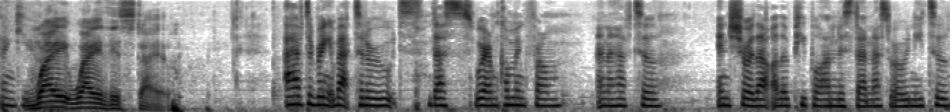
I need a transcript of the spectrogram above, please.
Thank you. Why, why this style? I have to bring it back to the roots. That's where I'm coming from. And I have to ensure that other people understand that's where we need to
